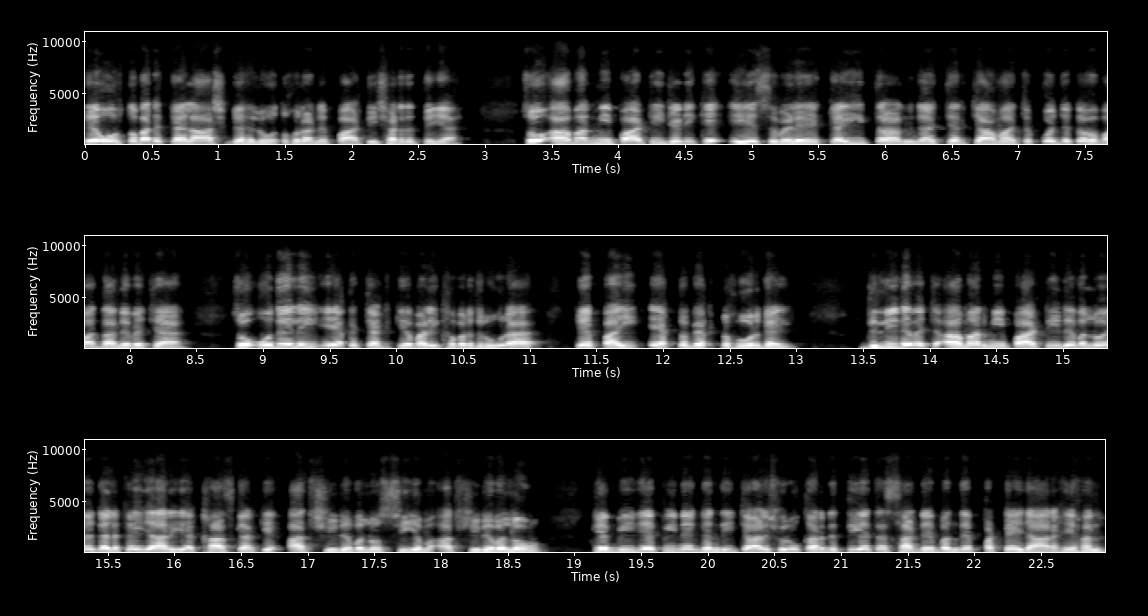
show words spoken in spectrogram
ਤੇ ਉਸ ਤੋਂ ਬਾਅਦ ਕੈਲਾਸ਼ ਗਹਿਲੋਤ ਹੋਰਾਂ ਨੇ ਪਾਰਟੀ ਛੱਡ ਦਿੱਤੀ ਹੈ। ਸੋ ਆਮ ਆਦਮੀ ਪਾਰਟੀ ਜਿਹੜੀ ਕਿ ਇਸ ਵੇਲੇ ਕਈ ਤਰ੍ਹਾਂ ਦੀਆਂ ਚਰਚਾਵਾਂ 'ਚ ਕੁਝ ਕੁ ਵਿਵਾਦਾਂ ਦੇ ਵਿੱਚ ਹੈ ਸੋ ਉਹਦੇ ਲਈ ਇਹ ਇੱਕ ਝਟਕੇ ਵਾਲੀ ਖਬਰ ਜ਼ਰੂਰ ਹੈ ਕਿ ਭਾਈ ਇੱਕ ਵਿਕਟ ਹੋਰ ਗਈ ਦਿੱਲੀ ਦੇ ਵਿੱਚ ਆਮ ਆਦਮੀ ਪਾਰਟੀ ਦੇ ਵੱਲੋਂ ਇਹ ਗੱਲ ਕਹੀ ਜਾ ਰਹੀ ਹੈ, ਖਾਸ ਕਰਕੇ ਆਤਸ਼ੀ ਦੇ ਵੱਲੋਂ, ਸੀਐਮ ਆਤਸ਼ੀ ਦੇ ਵੱਲੋਂ, ਕਿ ਬੀਜੇਪੀ ਨੇ ਗੰਦੀ ਚਾਲ ਸ਼ੁਰੂ ਕਰ ਦਿੱਤੀ ਹੈ ਤੇ ਸਾਡੇ ਬੰਦੇ ਪੱਟੇ ਜਾ ਰਹੇ ਹਨ।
